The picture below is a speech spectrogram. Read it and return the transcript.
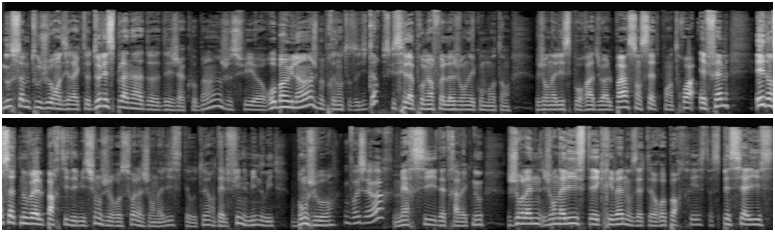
Nous sommes toujours en direct de l'esplanade des Jacobins. Je suis euh, Robin Hulin, je me présente aux auditeurs puisque c'est la première fois de la journée qu'on m'entend. Journaliste pour Radio Alpa 107.3 FM. Et dans cette nouvelle partie d'émission, je reçois la journaliste et auteure Delphine Minoui. Bonjour. Bonjour. Merci d'être avec nous. Journaliste et écrivaine, vous êtes reportrice, spécialiste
